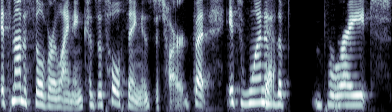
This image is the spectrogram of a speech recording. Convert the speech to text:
it's not a silver lining because this whole thing is just hard but it's one yeah. of the bright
